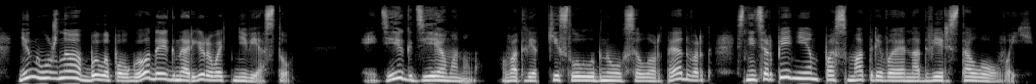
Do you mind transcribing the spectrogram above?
— «не нужно было полгода игнорировать невесту». «Иди к демону», — в ответ кисло улыбнулся лорд Эдвард, с нетерпением посматривая на дверь столовой.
